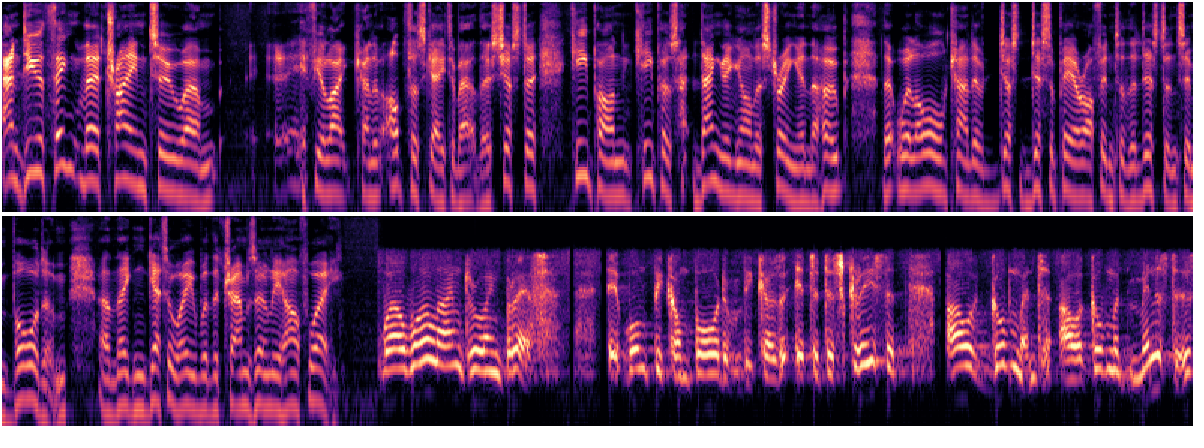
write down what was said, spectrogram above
And do you think they're trying to um, if you like, kind of obfuscate about this, just to keep on, keep us dangling on a string in the hope that we'll all kind of just disappear off into the distance in boredom and they can get away with the trams only halfway. Well, while I'm drawing breath, it won't become boredom because it's a disgrace that our government, our government ministers,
